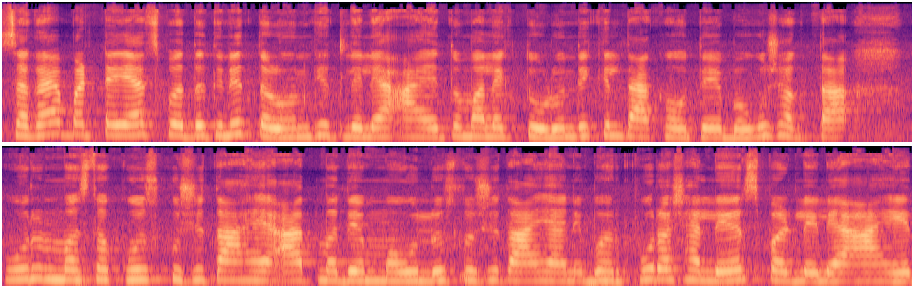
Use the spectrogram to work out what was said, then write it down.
सगळ्या बट्ट्या याच पद्धतीने तळून घेतलेल्या आहे तुम्हाला एक तोडून देखील दाखवते. बघू शकता वरून मस्त खुसखुशीत आहे. आतमध्ये मऊ लुसलुशीत आहे आणि भरपूर अशा लेअर्स पडलेल्या आहेत.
